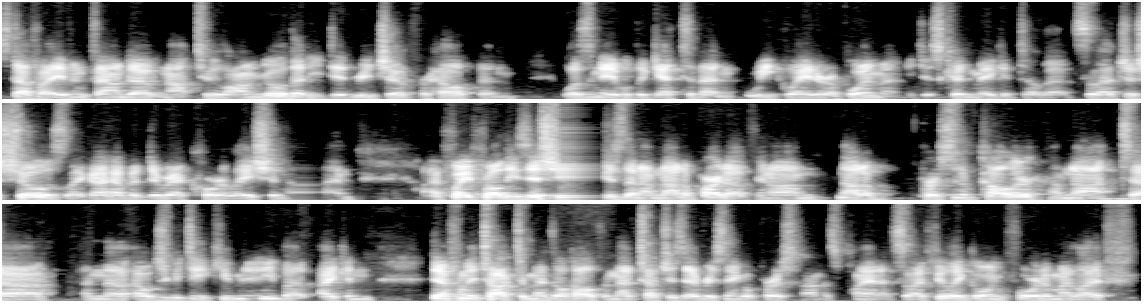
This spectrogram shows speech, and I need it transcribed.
stuff I even found out not too long ago that he did reach out for help and wasn't able to get to that week later appointment. He just couldn't make it till then. So that just shows like I have a direct correlation. I'm I fight for all these issues that I'm not a part of. You know, I'm not a person of color. I'm not uh, in the LGBT community, but I can definitely talk to mental health, and that touches every single person on this planet. So I feel like going forward in my life,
